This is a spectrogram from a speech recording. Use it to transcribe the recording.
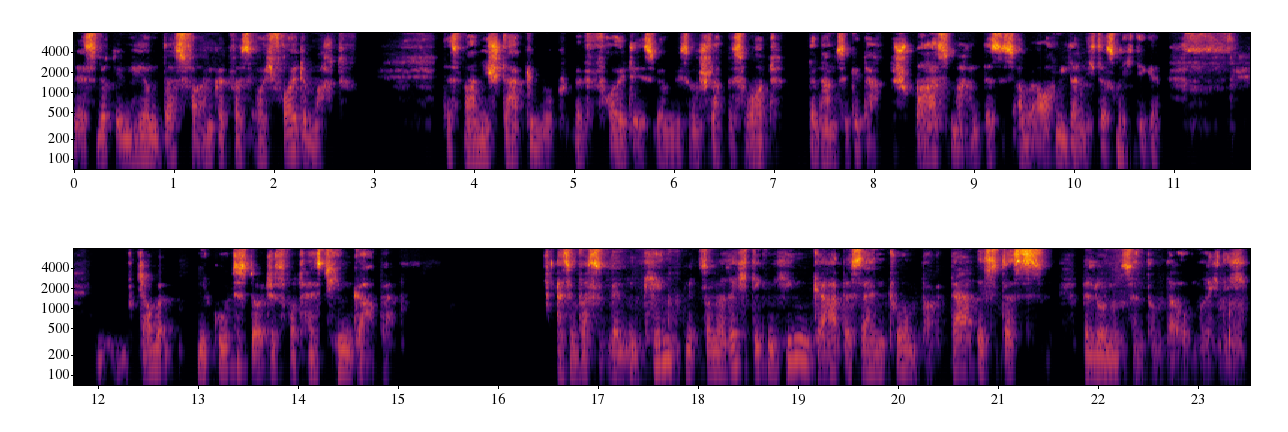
es wird im Hirn das verankert, was euch Freude macht. Das war nicht stark genug. Freude ist irgendwie so ein schlappes Wort. Dann haben sie gedacht, Spaß machen. Das ist aber auch wieder nicht das Richtige. Ich glaube, ein gutes deutsches Wort heißt Hingabe. Also was, wenn ein Kind mit so einer richtigen Hingabe seinen Turm baut, da ist das Belohnungszentrum da oben richtig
